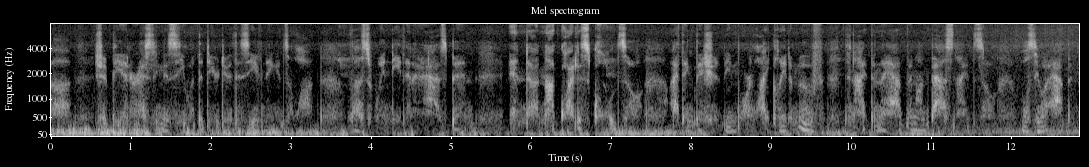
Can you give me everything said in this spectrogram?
Uh, should be interesting to see what the deer do this evening. It's a lot less windy than it has been, and uh, not quite as cold, so I think they should be more likely to move tonight than they have been on past nights. So we'll see what happens.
